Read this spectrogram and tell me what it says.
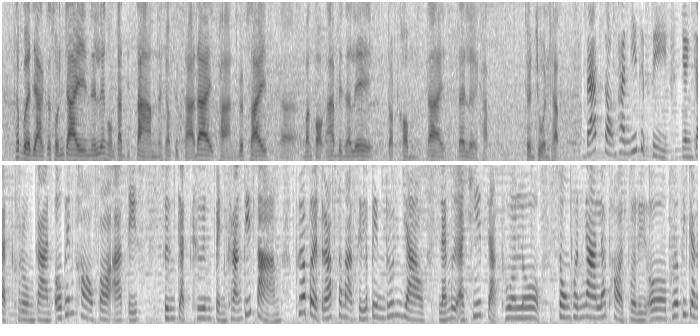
ๆ ถ้าเกิดอยากจะสนใจในเรื่องของการติดตามนะครับ ศึกษาได้ผ่านเว็บไซต์บางกอกอาร์ตเบนเล่ .com ได้ได้เลยครับ เชิญชวนครับ แรป2024 ยังจัดโครงการ Open Call for Artists ซึ่งจัดขึ้นเป็นครั้งที่ 3 เพื่อเปิดรับสมัครศิลปินรุ่นเยาว์และมืออาชีพจากทั่วโลก ส่งผลงานและพอร์ตโฟลิโอเพื่อพิจาร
